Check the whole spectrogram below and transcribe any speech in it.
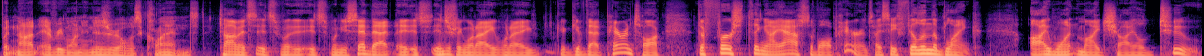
but not everyone in Israel was cleansed. Tom, it's it's it's when you said that it's interesting when I when I give that parent talk. The first thing I ask of all parents, I say, fill in the blank. I want my child to.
